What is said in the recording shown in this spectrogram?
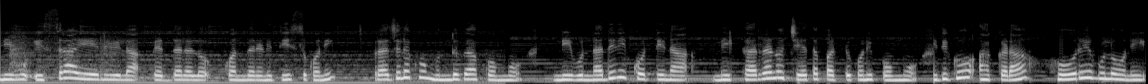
నీవు ఇస్రాయేలీయుల పెద్దలలో కొందరిని తీసుకొని ప్రజలకు ముందుగా పొమ్ము. నీవు నదిని కొట్టిన నీ కర్రను చేత పట్టుకొని పొమ్ము. ఇదిగో అక్కడ హోరేబులోని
